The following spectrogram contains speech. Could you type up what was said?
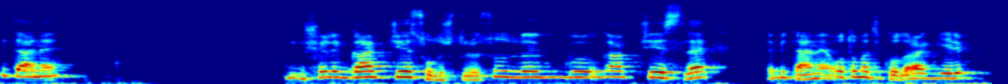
bir tane şöyle gulp.js oluşturuyorsunuz ve bu gulp.js ile bir tane otomatik olarak gelip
